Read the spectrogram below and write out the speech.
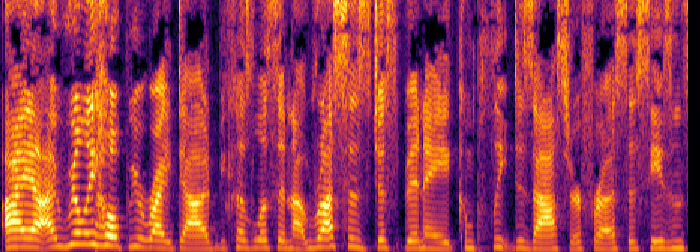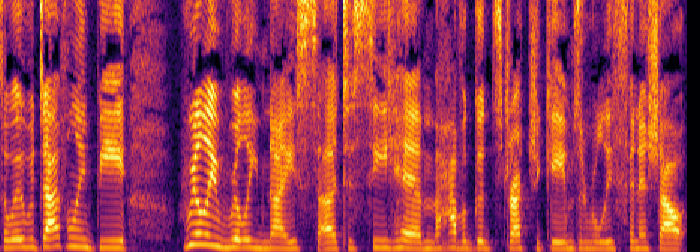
I uh, I really hope you're right, Dad, because listen, uh, Russ has just been a complete disaster for us this season. So it would definitely be really, really nice uh, to see him have a good stretch of games and really finish out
